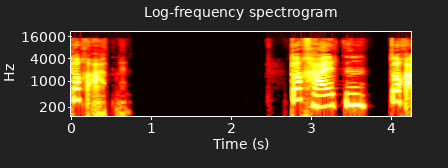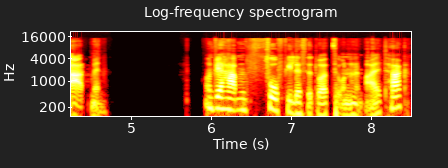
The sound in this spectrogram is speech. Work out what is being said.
Durchatmen. Durchhalten, durchatmen. Und wir haben so viele Situationen im Alltag.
